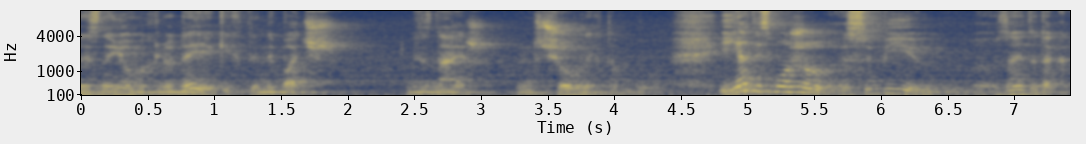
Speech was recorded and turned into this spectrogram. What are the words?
незнайомих людей, яких ти не бачиш, не знаєш, що в них там було. І я десь можу собі, е, знаєте, так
